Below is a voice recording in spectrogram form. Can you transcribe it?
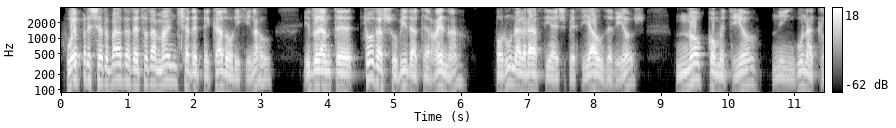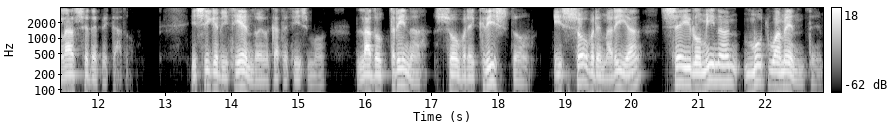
Fue preservada de toda mancha de pecado original y durante toda su vida terrena, por una gracia especial de Dios, no cometió ninguna clase de pecado. Y sigue diciendo el catecismo, la doctrina sobre Cristo y sobre María se iluminan mutuamente.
